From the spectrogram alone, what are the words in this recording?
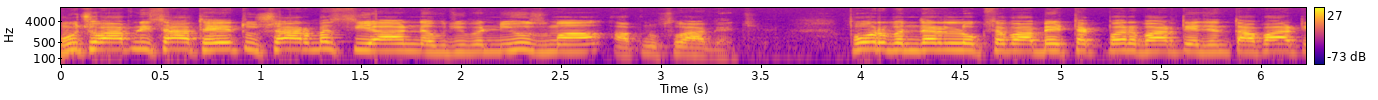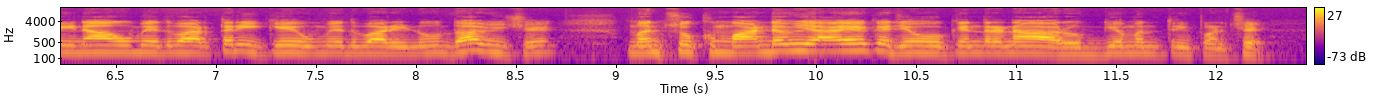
હું છું આપની સાથે તુષાર બસિયા. નવજીવન ન્યૂઝમાં આપનું સ્વાગત છે. પોરબંદર લોકસભા બેઠક પર ભારતીય જનતા પાર્ટીના ઉમેદવાર તરીકે ઉમેદવારી નોંધાવી છે. મનસુખ માંડવિયાએ કે જેઓ કેન્દ્રના આરોગ્ય મંત્રી પણ છે.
